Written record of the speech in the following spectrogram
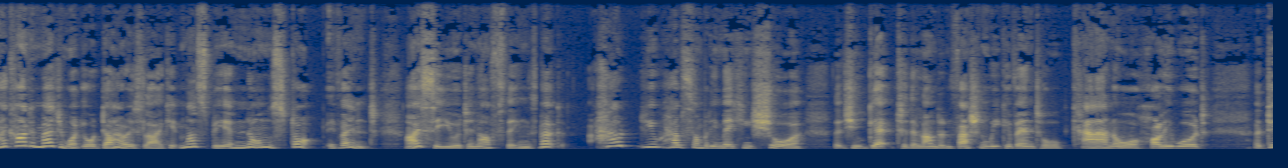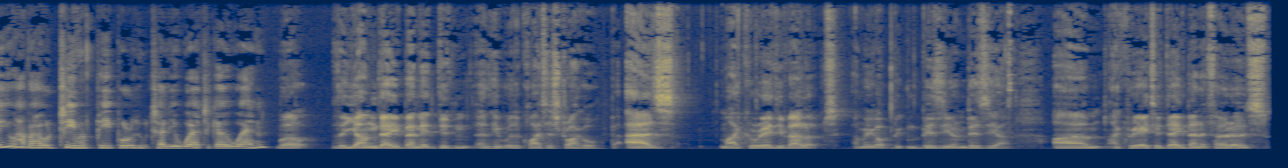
I can't imagine what your diary's like. It must be a non stop event. I see you at enough things. But how do you have somebody making sure that you get to the London Fashion Week event or Cannes or Hollywood? Uh, do you have a whole team of people who tell you where to go when? Well, the young Dave Bennett didn't, and it was quite a struggle. But as my career developed and we got busier and busier, um, I created Dave Bennett Photos,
